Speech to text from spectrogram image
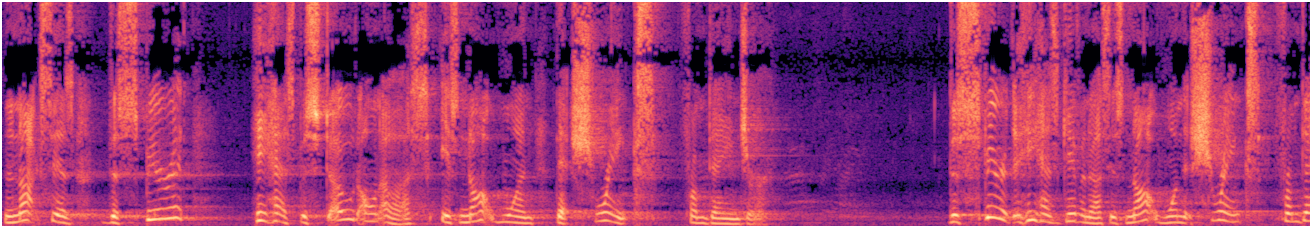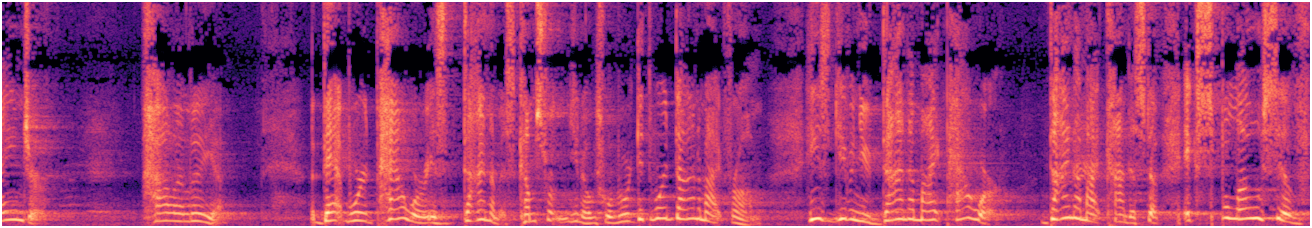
The Knox says, the spirit he has bestowed on us is not one that shrinks from danger. The spirit that he has given us is not one that shrinks from danger. Hallelujah. That word power is dynamis, comes from, you know, where we get the word dynamite from. He's given you dynamite power, dynamite kind of stuff, explosive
